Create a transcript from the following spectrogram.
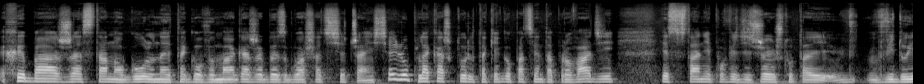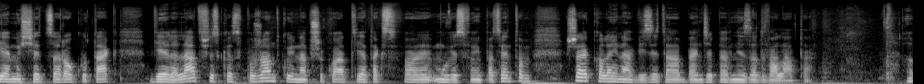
chyba że stan ogólny tego wymaga, żeby zgłaszać się częściej, lub lekarz, który takiego pacjenta prowadzi, jest w stanie powiedzieć, że już tutaj widujemy się co roku tak wiele lat, wszystko jest w porządku i na przykład ja tak swoje, mówię swoim pacjentom, że kolejna wizyta będzie pewnie za dwa lata. E,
